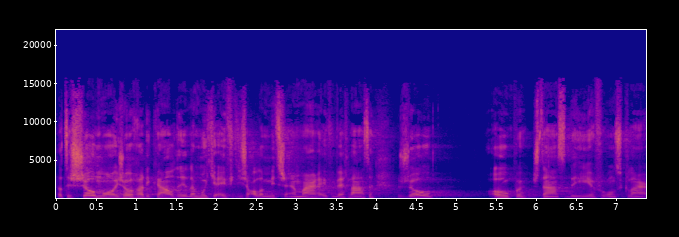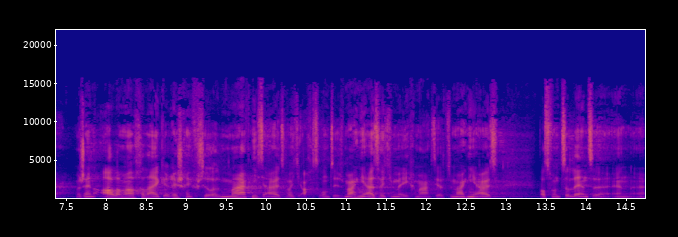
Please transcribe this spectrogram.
Dat is zo mooi, zo radicaal. Dan moet je eventjes alle mitsen en maar even weglaten. Zo open staat de Heer voor ons klaar. We zijn allemaal gelijk. Er is geen verschil. Het maakt niet uit wat je achtergrond is. Het maakt niet uit wat je meegemaakt hebt. Het maakt niet uit wat voor talenten en uh,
